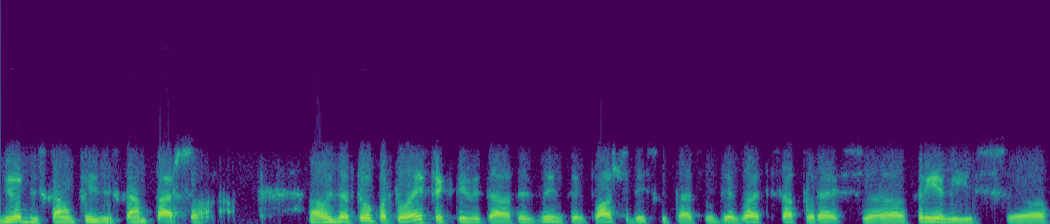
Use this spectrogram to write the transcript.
juridiskām un fiziskām personām. Līdz ar to par to efektivitāti es zinu, ka ir plaši diskutēts, nu, diez vai tas atturēs uh, Krievijas uh,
